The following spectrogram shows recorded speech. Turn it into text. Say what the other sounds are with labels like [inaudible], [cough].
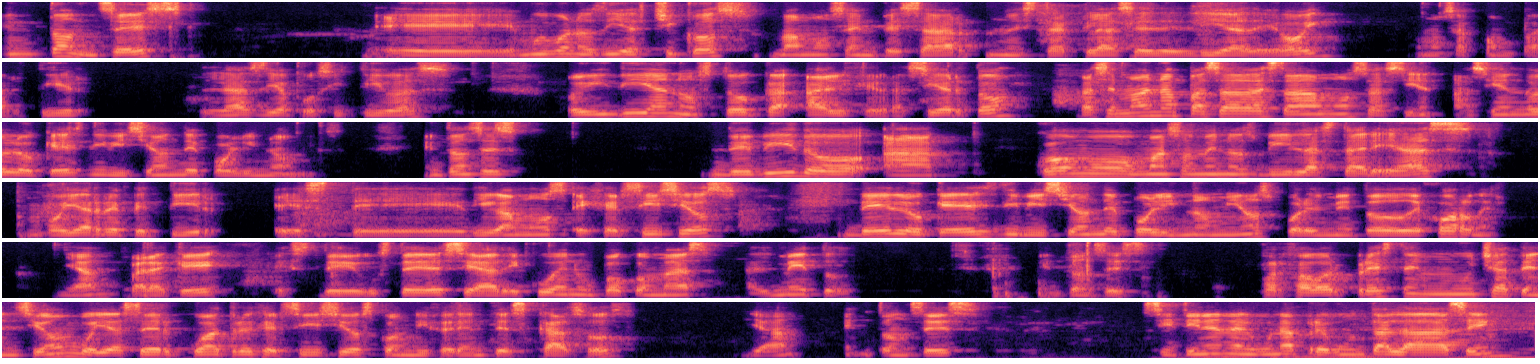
Entonces, eh, muy buenos días chicos. Vamos a empezar nuestra clase del día de hoy. Vamos a compartir las diapositivas. Hoy día nos toca álgebra, ¿cierto? La semana pasada estábamos haciendo lo que es división de polinomios. Entonces, debido a cómo más o menos vi las tareas, voy a repetir, este, digamos, ejercicios de lo que es división de polinomios por el método de Horner, ¿ya? Para que este, ustedes se adecúen un poco más al método. Entonces, por favor, presten mucha atención. Voy a hacer cuatro ejercicios con diferentes casos, ¿ya? Entonces, si tienen alguna pregunta, la hacen.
